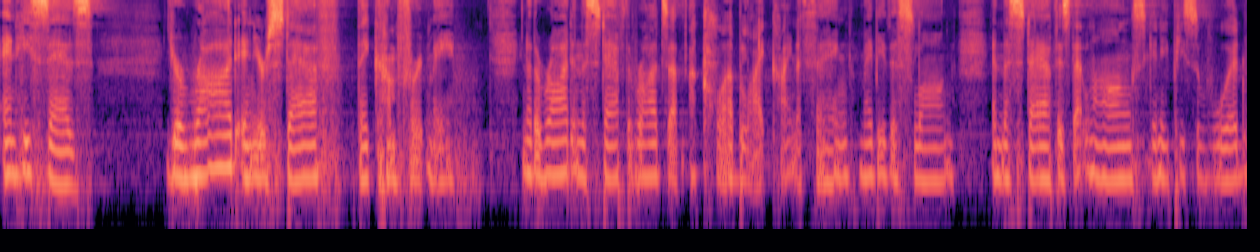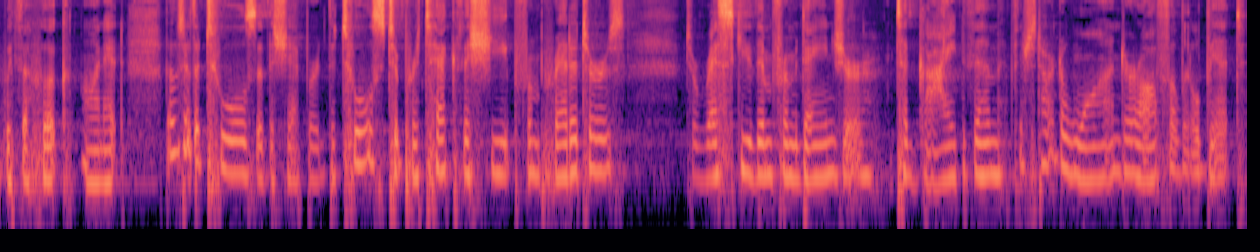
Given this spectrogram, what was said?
And he says, your rod and your staff, they comfort me. You know, the rod and the staff, the rod's a, a club like kind of thing, maybe this long, and the staff is that long, skinny piece of wood with the hook on it. Those are the tools of the shepherd, the tools to protect the sheep from predators, to rescue them from danger, to guide them if they're starting to wander off a little bit.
